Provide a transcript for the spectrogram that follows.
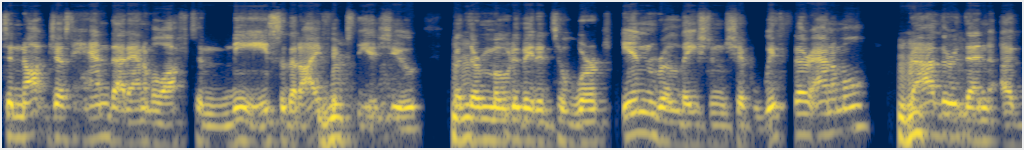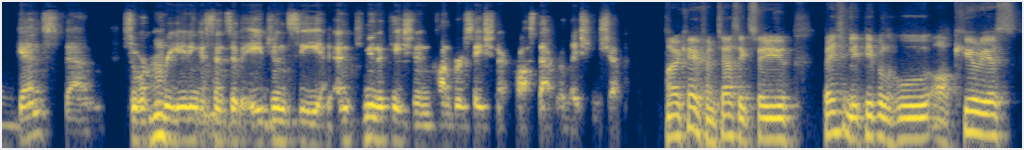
to not just hand that animal off to me so that I mm-hmm. fix the issue, but mm-hmm. they're motivated to work in relationship with their animal mm-hmm. rather than against them. So we're mm-hmm. creating a sense of agency and communication and conversation across that relationship. Okay, fantastic. So you basically people who are curious,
